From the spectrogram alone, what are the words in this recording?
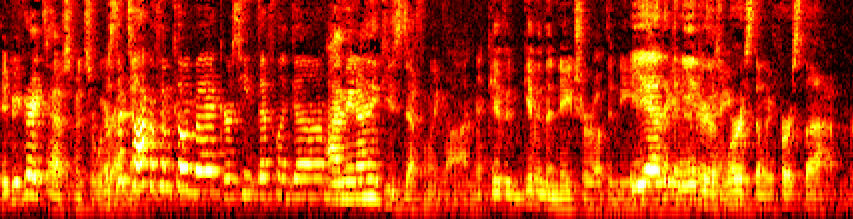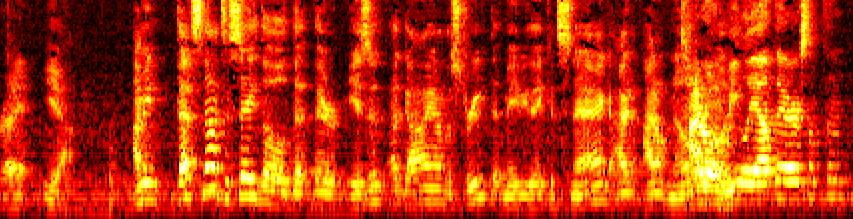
It'd be great to have Spencer Ware. Was there right talk now. of him coming back, or is he definitely gone? I mean, I think he's definitely gone, Okay. given given the nature of the knee. yeah, I think the knee injury was worse than we first thought. Right? Yeah. I mean, that's not to say though that there isn't a guy on the street that maybe they could snag. I, I don't know. Tyrone but- Wheatley out there or something?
